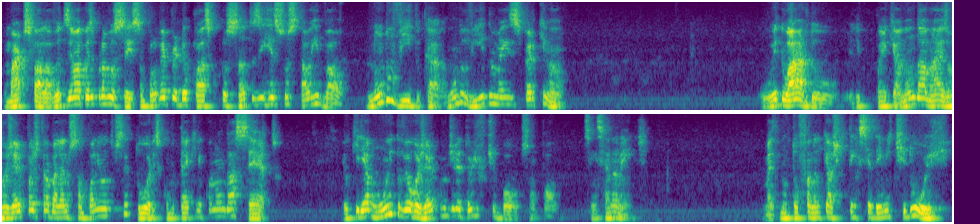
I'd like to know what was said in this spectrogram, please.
O Marcos fala: vou dizer uma coisa para vocês. São Paulo vai perder o clássico para o Santos e ressuscitar o rival. Não duvido, cara, não duvido, mas espero que não. O Eduardo, ele põe aqui, ó, não dá mais. O Rogério pode trabalhar no São Paulo em outros setores, como técnico não dá certo. Eu queria muito ver o Rogério como diretor de futebol do São Paulo, sinceramente. Mas não estou falando que eu acho que tem que ser demitido hoje.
